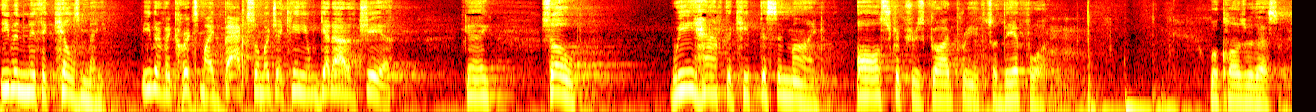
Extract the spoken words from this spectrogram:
even if it kills me, even if it hurts my back so much I can't even get out of the chair. Okay, so we have to keep this in mind. All Scripture is God breathed. So therefore, we'll close with this:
